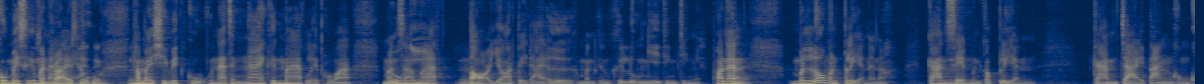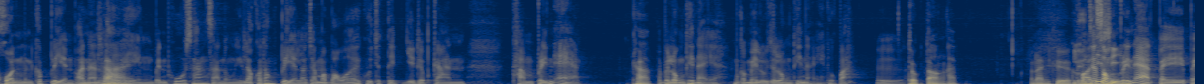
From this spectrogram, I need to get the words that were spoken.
กูไม่ซื้อมานาน Surprise แล้นิดนึวงทำไมชีวิตกูน่าจะง่ายขึ้นมากเลย เพราะว่ามันรู้งี้สามารถต่อยอดไปได้เออ มันคือคือรู้งี้จริงๆอะเพราะฉะนั้นใช่มันโลกมันเปลี่ยนอะเนาะการเสพมันก็เปลี่ยน การจ่ายตังค์ของคนมันก็เปลี่ยนเพราะฉะนั้นใช่เราเองเป็นผู้สร้างสรรค์ตรงนี้เราก็ต้องเปลี่ยนเราจะมาบอกว่าเฮ้ยกูจะติดยึดกับการทำปริ้นแอดครับแล้วไปลงที่ไหนอะมันก็ไม่รู้จะลงที่ไหนถูกปะเออถูกต้องครับอันนั้นคือหรือข้อจะที่ส่งสี่ปริ้นแอดไปไป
